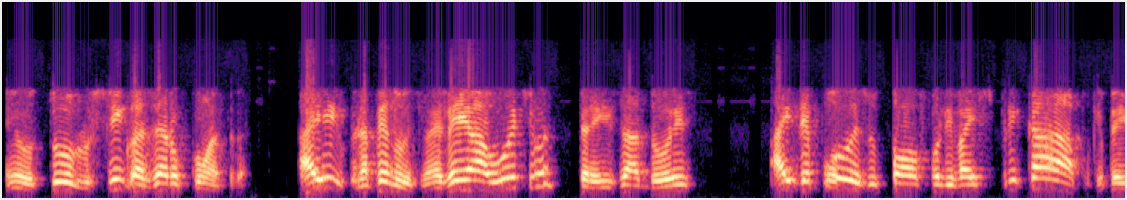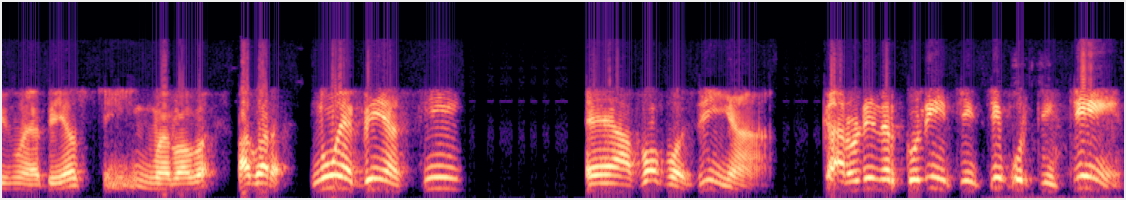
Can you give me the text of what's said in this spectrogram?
em outubro, 5 a 0 contra. Aí, na penúltima, veio a última, 3 a 2 Aí depois o Toffoli vai explicar, porque bem, não é bem assim, não é blá, Agora, não é bem assim, é a vovozinha, Carolina Ercolim, tintim por tintim.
